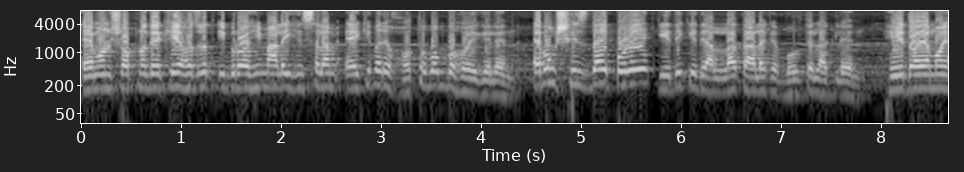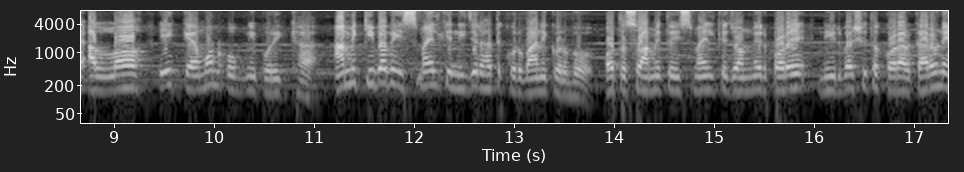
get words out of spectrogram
এমন স্বপ্ন দেখে হজরত ইব্রাহিম আলাইহিসালাম একেবারে হতবম্ব হয়ে গেলেন এবং সিজদায় পড়ে কেঁদে কেঁদে আল্লাহ তাআলাকে বলতে লাগলেন হে দয়াময় আল্লাহ, এই কেমন অগ্নি পরীক্ষা? আমি কীভাবে ইসমাইলকে নিজের হাতে কোরবানি করব? অথচ আমি তো ইসমাইলকে জন্মের পরে নির্বাসিত করার কারণে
